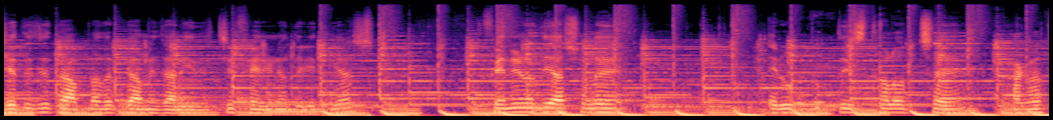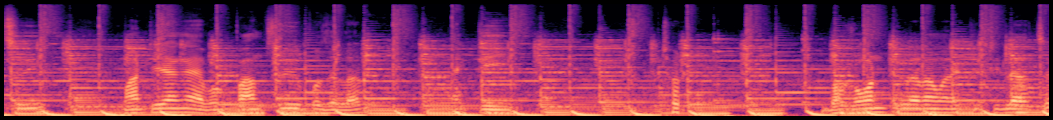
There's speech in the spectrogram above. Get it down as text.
যেতে যেতে আপনাদেরকে আমি জানিয়ে দিচ্ছি ফেনী নদীর ইতিহাস। ফেনী নদী আসলে এর উৎপত্তি স্থল হচ্ছে খাগড়াছড়ি, মাটিরাঙ্গা এবং পানছড়ি উপজেলার একটি ছোট ভগবান টিলা নামের একটি টিলা আছে,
